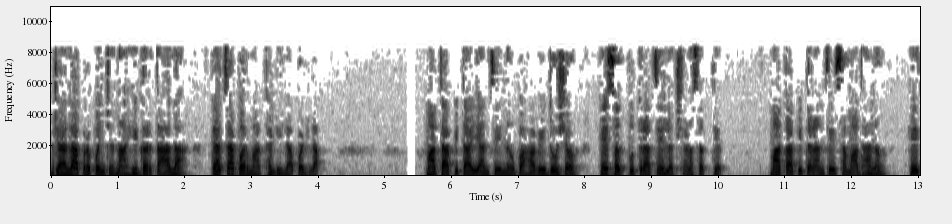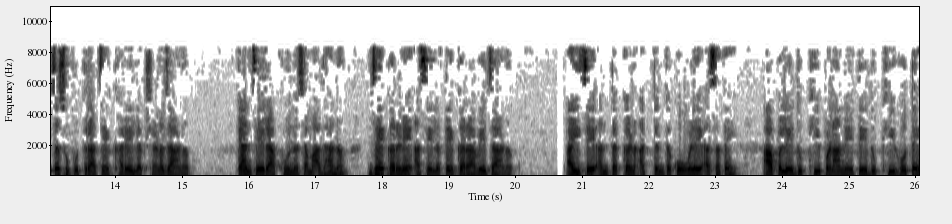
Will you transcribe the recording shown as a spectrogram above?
ज्याला प्रपंच नाही करता आला त्याचा परमार्थ ढिला पडला. माता पिता यांचे न पहावे दोष हे सत्पुत्राचे लक्षण सत्य. माता पितरांचे समाधान हेच सुपुत्राचे खरे लक्षण जाण. त्यांचे राखून समाधान जे करणे असेल ते करावे जाण. आईचे अंतकण अत्यंत कोवळे असते आपले दुःखीपणाने ते दुःखी होते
